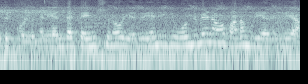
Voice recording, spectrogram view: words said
எதிர்கொள்ளுங்கள். எந்த டென்ஷனோ எது ஏன்னா இது ஒன்றுமே நம்ம பண்ண முடியாது இல்லையா?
